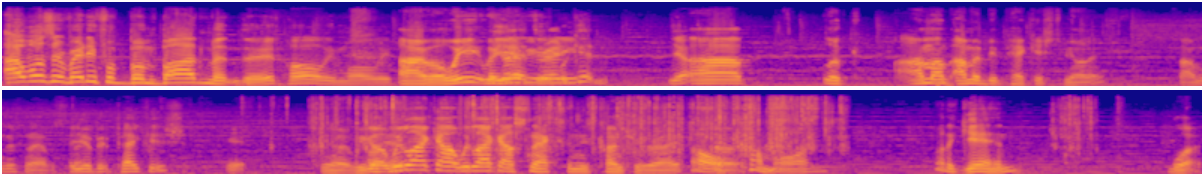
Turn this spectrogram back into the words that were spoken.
I wasn't ready for bombardment, dude. Holy moly. All right, well, we we But gotta yeah, be dude, ready. getting- Yep. Uh, look, I'm, I'm I'm a bit peckish to be honest. So I'm just gonna have a Are you a bit peckish? Yeah. You know, we got oh, we like our we like our snacks in this country, right? Oh, So- come on. Not again. what?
